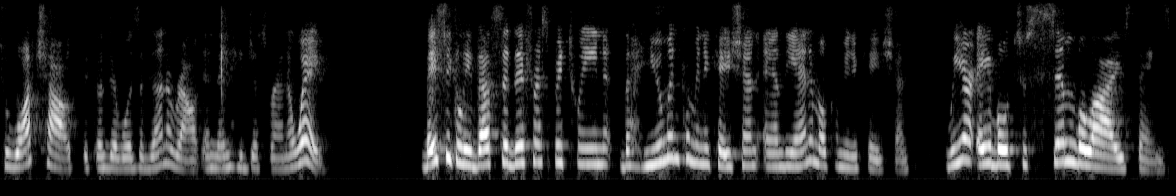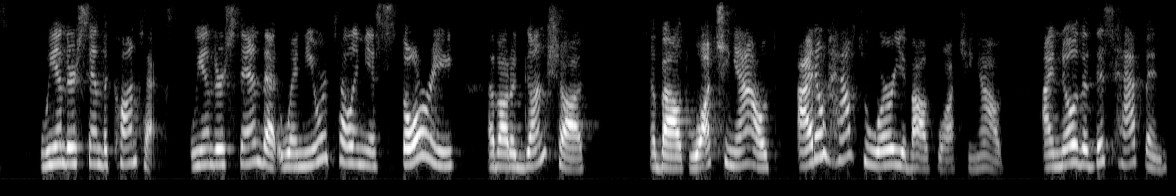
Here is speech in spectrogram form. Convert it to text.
to watch out because there was a gun around, and then he just ran away. Basically, that's the difference between the human communication and the animal communication. We are able to symbolize things. We understand the context. We understand that when you are telling me a story about a gunshot, about watching out, I don't have to worry about watching out. I know that this happened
